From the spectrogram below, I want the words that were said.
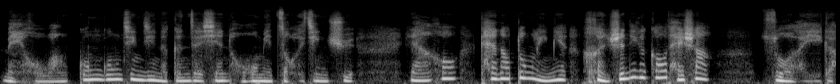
美猴王恭恭敬敬地跟在仙童后面走了进去，然后看到洞里面很深的一个高台上，坐了一个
